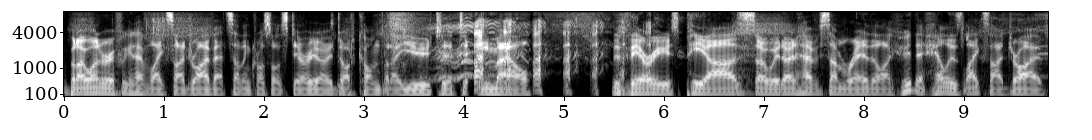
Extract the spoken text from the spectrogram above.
but I wonder if we could have Lakeside Drive at southerncrossaustereo.com.au to, to email the various PRs so we don't have some rare. They're like, who the hell is Lakeside Drive?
